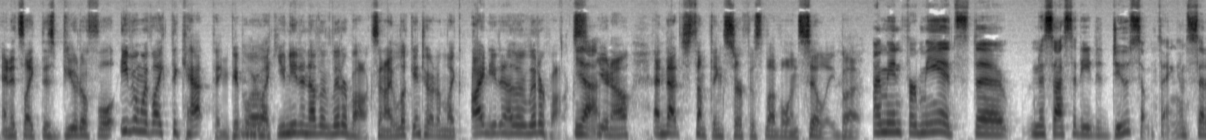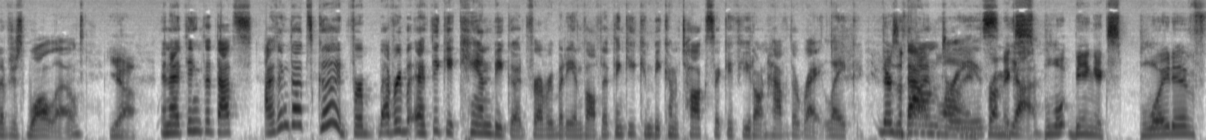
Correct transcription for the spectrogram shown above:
And it's like this beautiful, even with like the cat thing, people Mm-hmm. are like, you need another litter box. And I look into it, I'm like, I need another litter box. Yeah. You know? And that's something surface level and silly. But I mean, for me, it's the necessity to do something instead of just wallow. yeah. And I think that that's I think that's good for everybody. I think it can be good for everybody involved. I think it can become toxic if you don't have the right like There's a fine line boundaries. from yeah. being exploitive,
